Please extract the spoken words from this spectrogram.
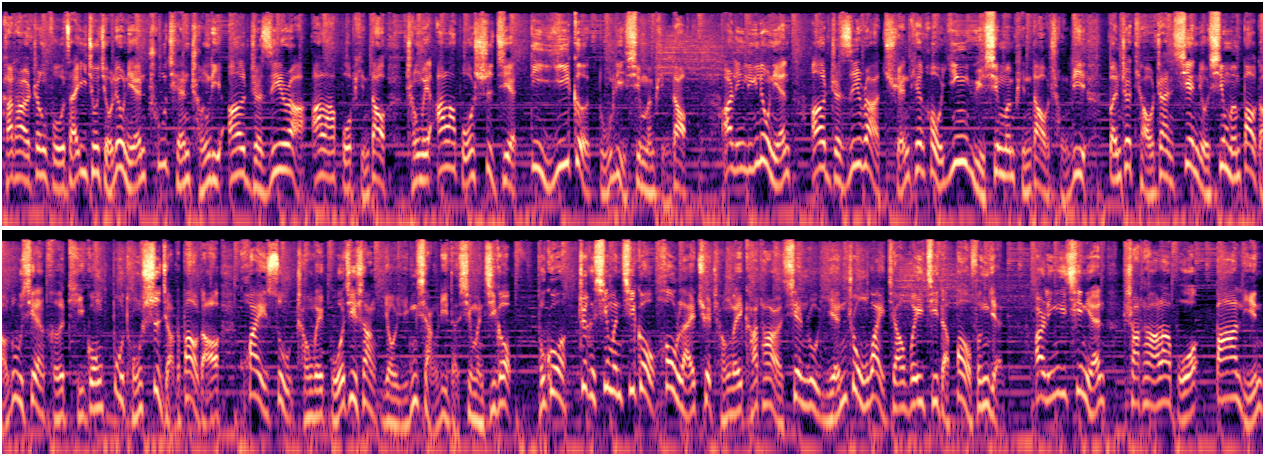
卡塔尔政府在一九九六年出钱成立 Al Jazeera 阿拉伯频道，成为阿拉伯世界第一个独立新闻频道。二零零六年，Al Jazeera 全天候英语新闻频道成立，本着挑战现有新闻报道路线和提供不同视角的报道，快速成为国际上有影响力的新闻机构。不过，这个新闻机构后来却成为卡塔尔陷入严重外交危机的暴风眼。二零一七年，沙特阿拉伯、巴林、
